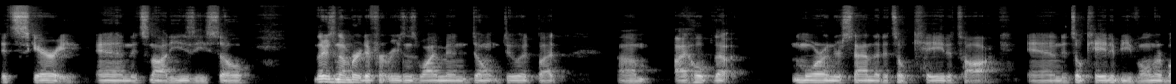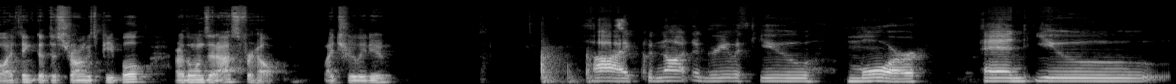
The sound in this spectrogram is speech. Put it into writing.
It's scary and it's not easy. So there's a number of different reasons why men don't do it but um, i hope that more understand that it's okay to talk and it's okay to be vulnerable. I think that the strongest people are the ones that ask for help. I truly do I could not agree with you more. And you,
